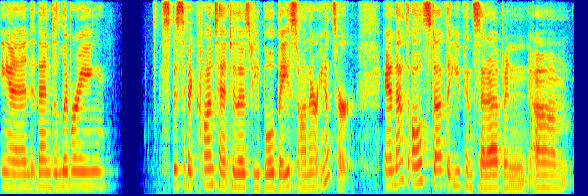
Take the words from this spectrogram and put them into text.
And then delivering specific content to those people based on their answer. And that's all stuff that you can set up and, um,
